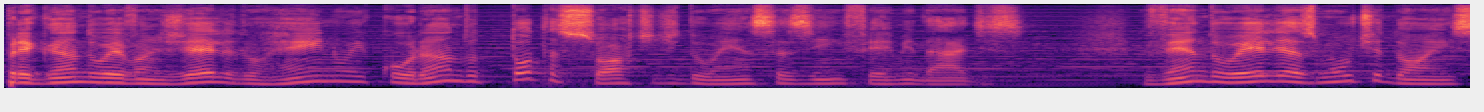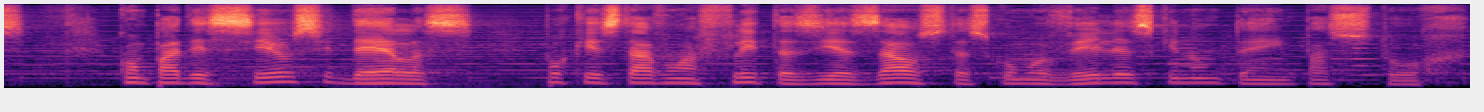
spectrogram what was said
pregando o evangelho do reino e curando toda sorte de doenças e enfermidades. Vendo ele as multidões, compadeceu-se delas, porque estavam aflitas e exaustas como ovelhas que não têm pastor.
